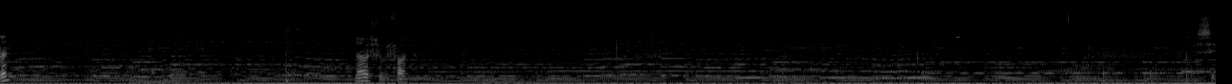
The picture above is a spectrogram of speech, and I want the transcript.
Pardon? No, should be fine. See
